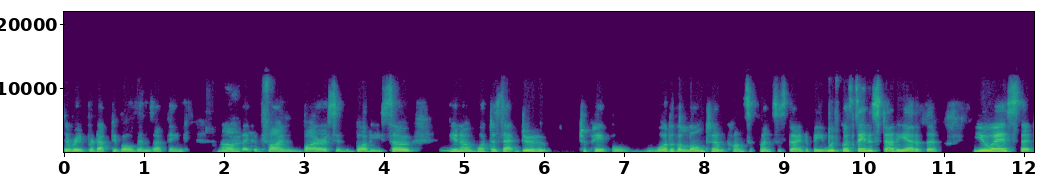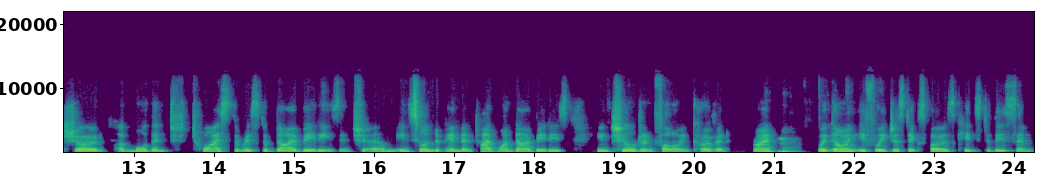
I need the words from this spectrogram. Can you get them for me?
the reproductive organs, I think. Um, right. Um, they could find virus in the body. So, you know, what does that do to people? What are the long term consequences going to be? We've got seen a study out of the US that showed more than t- twice the risk of diabetes in ch- um, insulin dependent type 1 diabetes in children following COVID, right? Mm-hmm. We're going, if we just expose kids to this and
